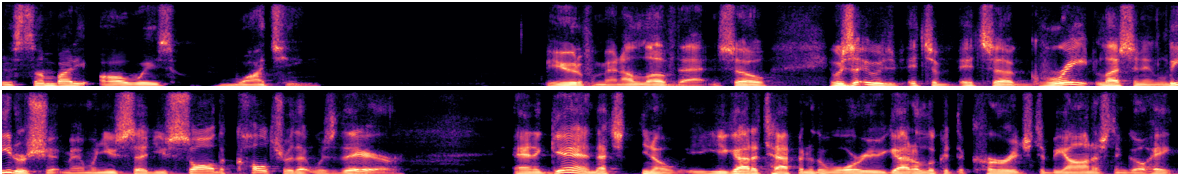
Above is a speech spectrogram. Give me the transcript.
There's somebody always watching. Beautiful, man. I love that. And so it was, it was, it's a, it's a great lesson in leadership, man. When you said you saw the culture that was there and again, that's, you know, you got to tap into the warrior. You got to look at the courage to be honest and go, hey,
